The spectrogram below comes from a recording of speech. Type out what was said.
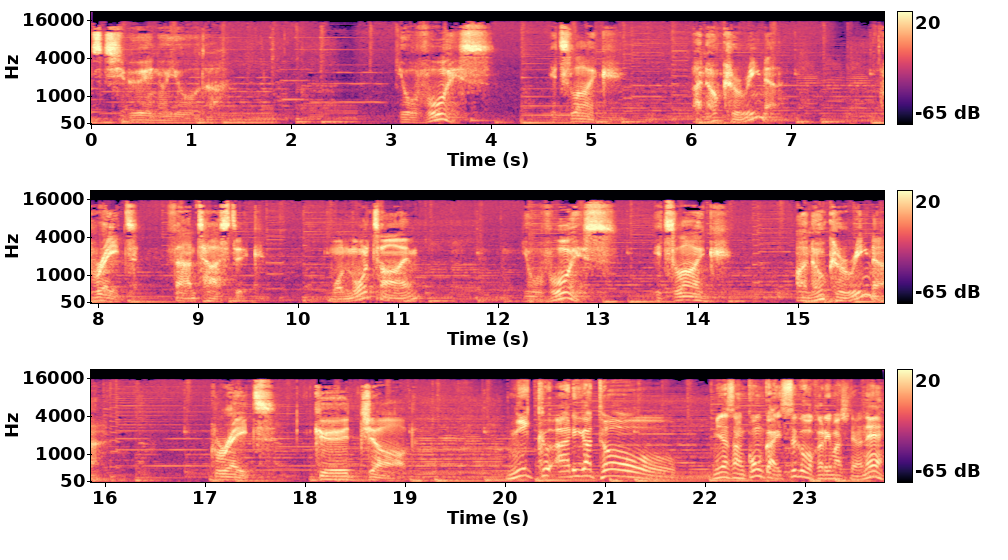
土笛のようだ。Your voice, it's like an ocarina. Great, fantastic. One more time. Your voice, it's like an ocarina. Great. Good job. ニックありがとう。皆さん今回すぐ分かりましたよね。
